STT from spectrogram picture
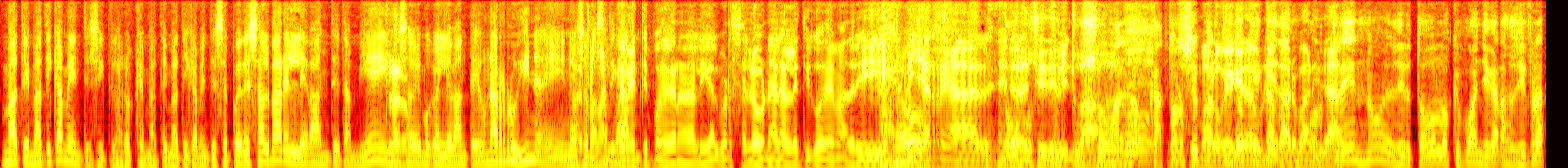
matemáticamente, sí, claro, que matemáticamente se puede salvar el Levante también. Y sabemos que el Levante es una ruina y no se va a salvar. Matemáticamente puede ganar la Liga el Barcelona, el Atlético de Madrid, el Villarreal, el Atlético de Bilbao. suman los 14 partidos que, queda una barbaridad. Por ¿no? Es decir, todos los que puedan llegar a esa cifra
